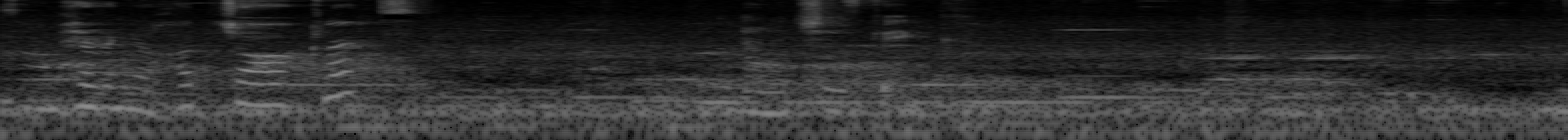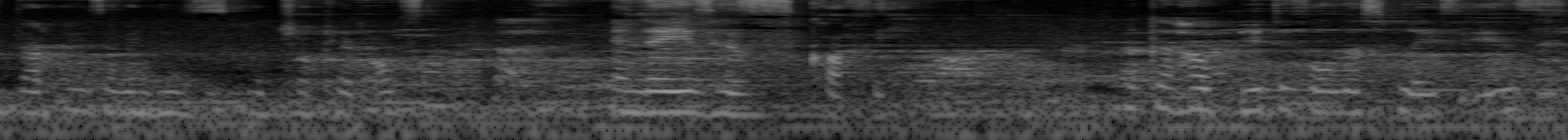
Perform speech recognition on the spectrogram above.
So I'm having a hot chocolate cheesecake. And Darko having his hot chocolate also. And there is his coffee. Look at how beautiful this place is.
